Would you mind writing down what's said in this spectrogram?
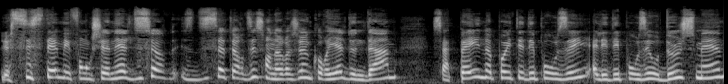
le système est fonctionnel. 17h10, on a reçu un courriel d'une dame. Sa paye n'a pas été déposée. Elle est déposée aux deux semaines.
